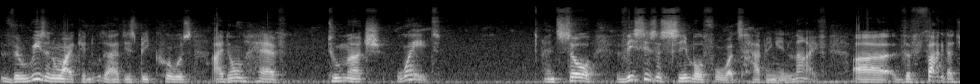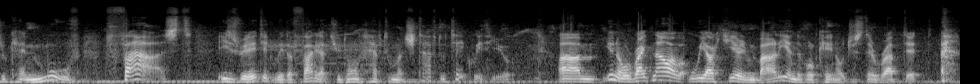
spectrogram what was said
the reason why i can do that is because i don't have too much weight and so this is a symbol for what's happening in life. Uh, the fact that you can move fast is related with the fact that you don't have too much stuff to take with you. Um, you know, right now we are here in Bali and the volcano just erupted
